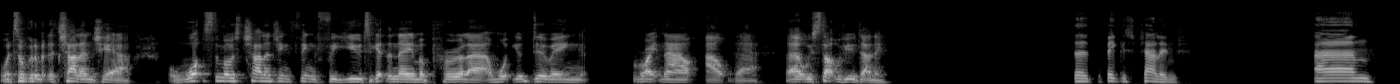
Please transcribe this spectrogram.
we're talking about the challenge here What's the most challenging thing for you to get the name of Parrilla and what you're doing right now out there? Uh, we start with you, Danny. The, the biggest challenge, um,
